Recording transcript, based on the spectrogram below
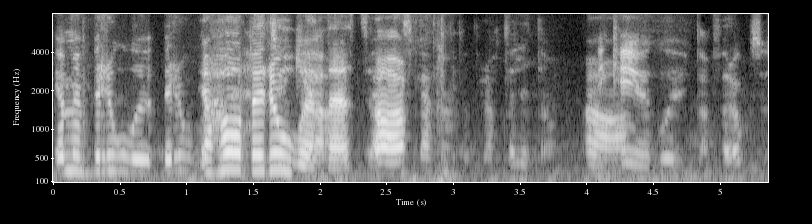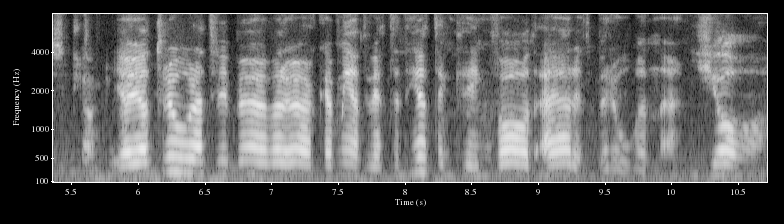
Ja men bero, beroende. Jaha, jag beroendet, verkar ja. spännande att prata lite om. Ja. Vi kan ju gå utanför också såklart. Ja, jag tror att vi behöver öka medvetenheten kring vad är ett beroende. Ja,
